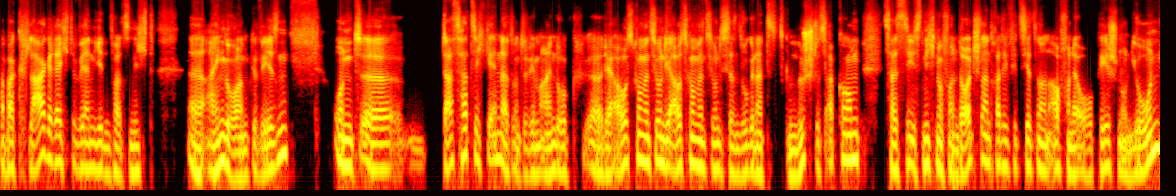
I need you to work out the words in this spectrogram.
Aber Klagerechte wären jedenfalls nicht äh, eingeräumt gewesen. Und äh, das hat sich geändert unter dem Eindruck äh, der Auskonvention. Die Auskonvention ist ein sogenanntes gemischtes Abkommen. Das heißt, sie ist nicht nur von Deutschland ratifiziert, sondern auch von der Europäischen Union.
